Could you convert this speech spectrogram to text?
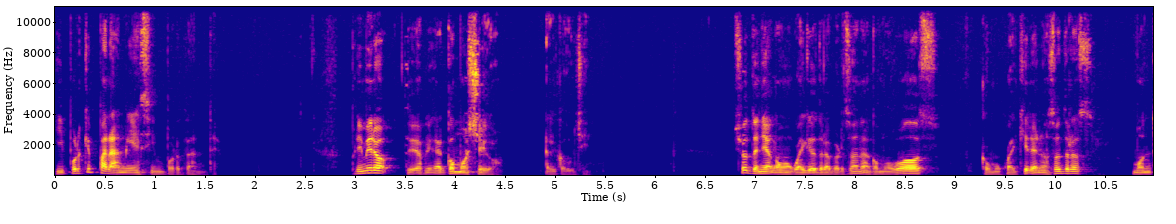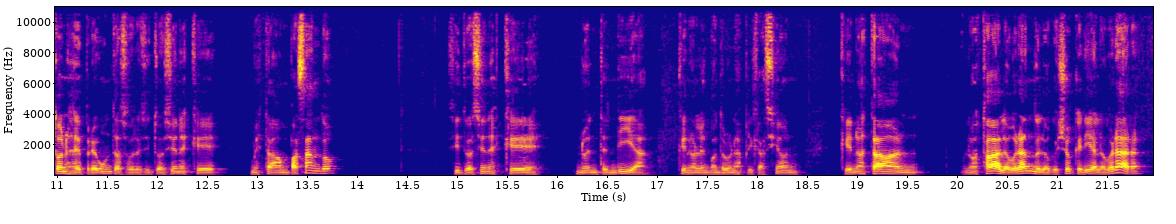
¿Y por qué para mí es importante? Primero te voy a explicar cómo llego al coaching. Yo tenía como cualquier otra persona, como vos, como cualquiera de nosotros, montones de preguntas sobre situaciones que me estaban pasando, situaciones que no entendía, que no le encontré una explicación, que no, estaban, no estaba logrando lo que yo quería lograr,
